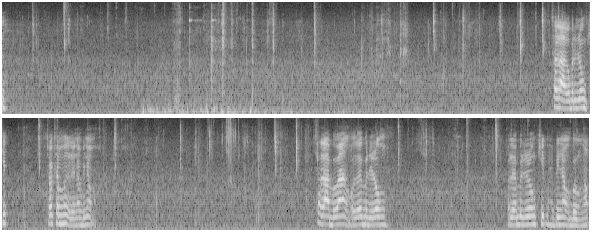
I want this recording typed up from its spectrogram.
น ฉลาดก็ไปลงคลิปชอกช้ำมือเลยนะพี่น้องฉลาดไปบ้างก็เลยไปลงก็เลยไปลงคลิปให้พี่น้องเบิ่งเนาะ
